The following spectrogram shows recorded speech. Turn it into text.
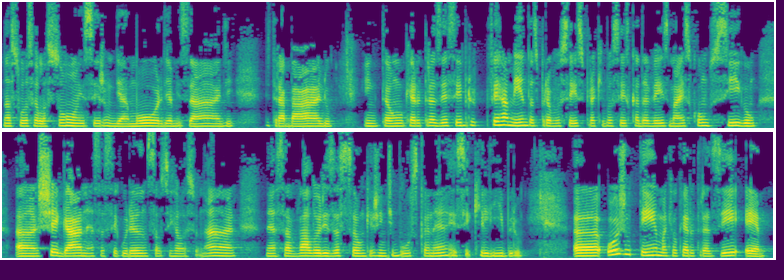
nas suas relações, sejam de amor, de amizade, de trabalho. Então, eu quero trazer sempre ferramentas para vocês, para que vocês cada vez mais consigam uh, chegar nessa segurança ao se relacionar, nessa valorização que a gente busca, né? Esse equilíbrio. Uh, hoje o tema que eu quero trazer é:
